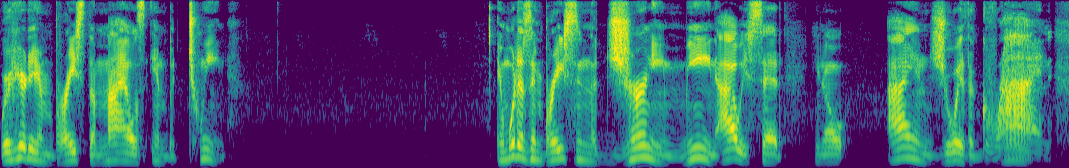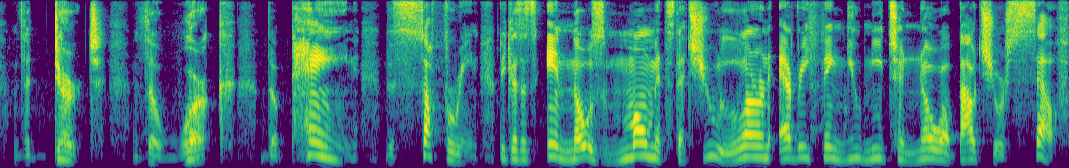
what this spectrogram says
we're here to embrace the miles in between. And what does embracing the journey mean? I always said, you know, I enjoy the grind, the dirt, the work, the pain, the suffering, because it's in those moments that you learn everything you need to know about yourself.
